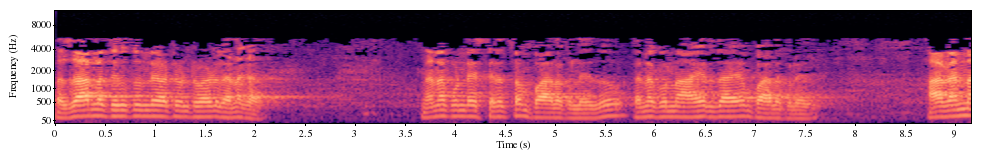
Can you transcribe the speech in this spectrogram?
బజార్లో తిరుగుతుండేటువంటి వాడు వెన కాదు. వెనకుండే స్థిరత్వం పాలకలేదు వెనకున్న ఆయుర్దాయం పాలకలేదు. ఆ వెన్న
